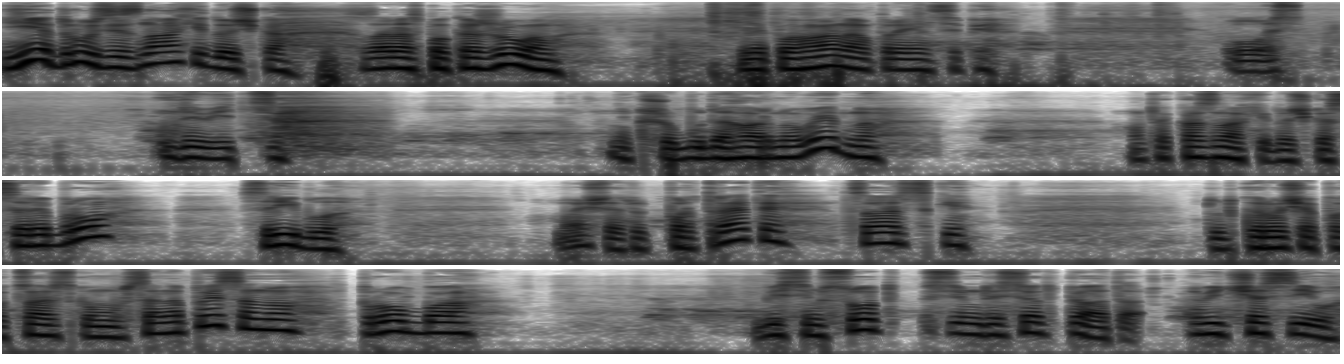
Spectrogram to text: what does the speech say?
Є, друзі, знахідочка. Зараз покажу вам. Непогана, в принципі. Ось. Дивіться. Якщо буде гарно видно, отака знахідочка. Серебро, срібло. Бачите, тут портрети царські. Тут, коротше, по царському все написано. Проба 875 від часів.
